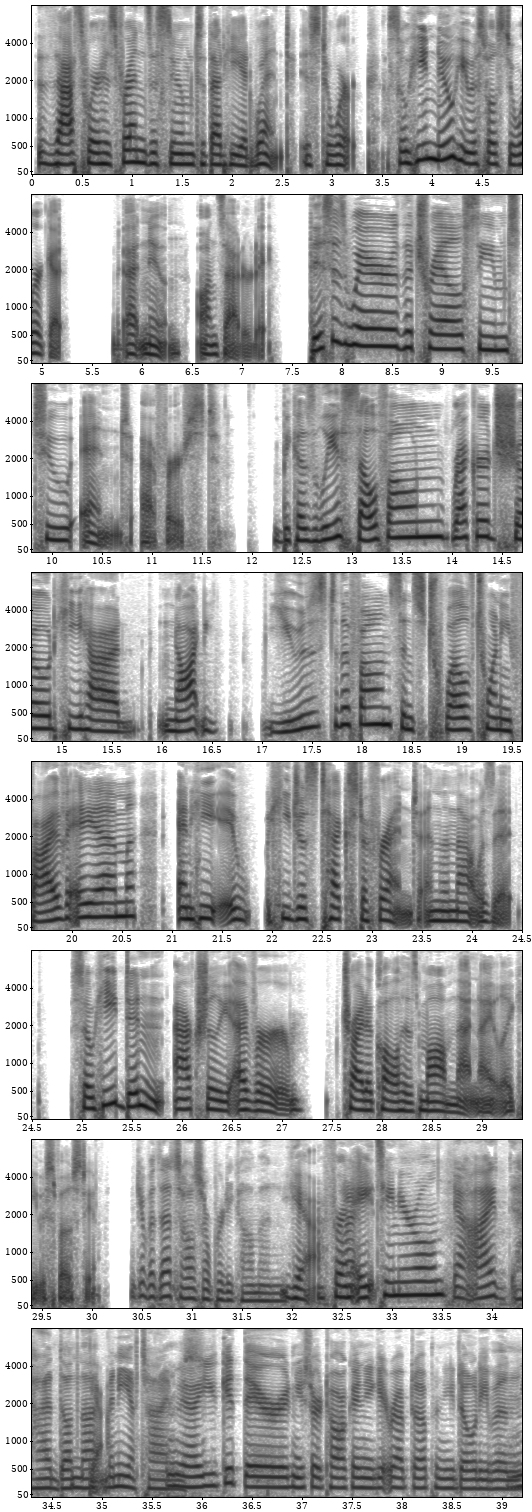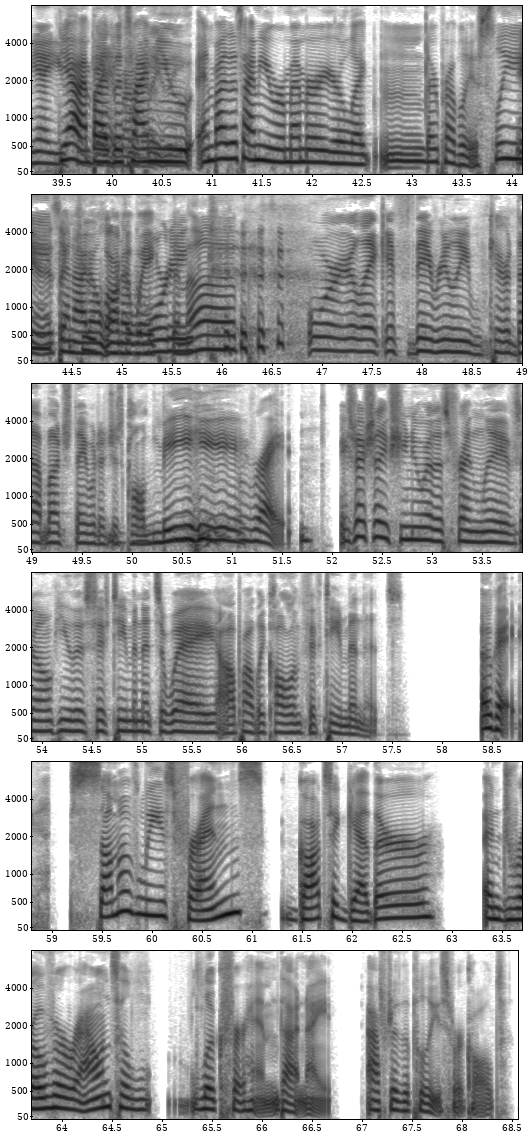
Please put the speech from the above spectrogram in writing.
that's where his friends assumed that he had went is to work. So he knew he was supposed to work at at noon on Saturday. This is where the trail seemed to end at first. Because Lee's cell phone record showed he had not used the phone since 12:25 a.m. and he it, he just texted a friend and then that was it. So he didn't actually ever try to call his mom that night like he was supposed to. Yeah, but that's also pretty common. Yeah, for an I- 18 year old. Yeah, I had done that Yeah. many of times. Yeah, you get there and you start talking, you get wrapped up, and you don't even. yeah, you Yeah, and by the time completely. you and by the time you remember, you're like, mm, they're probably asleep, Yeah, like and I don't want to the wake morning. them up. or you're like, if they really cared that much, they would have just called me. right. Especially if she knew where this friend lives. Oh, he lives 15 minutes away. I'll probably call him 15 minutes. Okay. Some of Lee's friends got together and drove around to l- look for him that night after the police were called.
